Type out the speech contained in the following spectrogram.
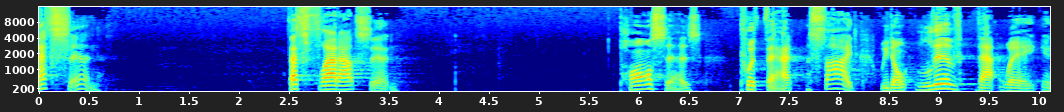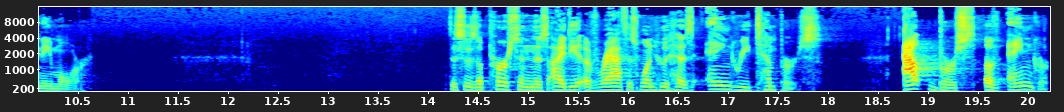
That's sin. That's flat out sin. Paul says, put that aside. We don't live that way anymore. This is a person, this idea of wrath is one who has angry tempers, outbursts of anger.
